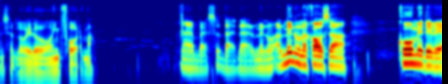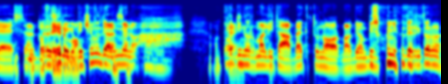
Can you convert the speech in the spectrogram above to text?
Sa- Lo vedo in forma. Eh beh, se- dai, dai, almeno, almeno una cosa come deve essere. Il Brasile che fermo. vince il mondiale, almeno Esatto. ah, un po' di normalità, back to normal. Abbiamo bisogno del ritorno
